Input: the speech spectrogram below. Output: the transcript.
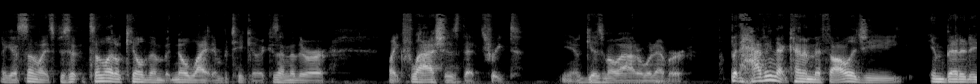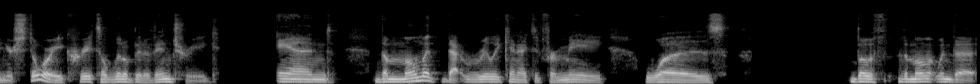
I guess sunlight specific. Sunlight will kill them, but no light in particular, because I know there are like flashes that freaked you know Gizmo out or whatever. But having that kind of mythology embedded in your story creates a little bit of intrigue. And the moment that really connected for me was both the moment when the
